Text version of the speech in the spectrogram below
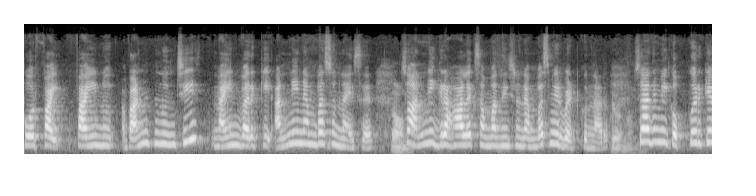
four five five one నుంచి నైన్ వరకు అన్ని నెంబర్స్ ఉన్నాయి సార్. సో అన్ని గ్రహాలకు సంబంధించిన నెంబర్స్ మీరు పెట్టుకున్నారు. సో అది మీకు ఒక్కరికే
